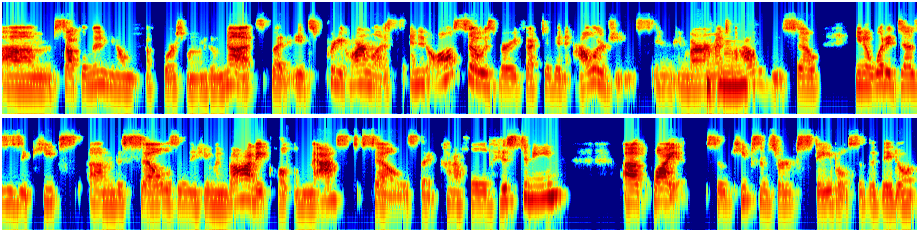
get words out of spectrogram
um, supplement. You don't, of course, want to go nuts, but it's pretty harmless. And it also is very effective in allergies, in environmental mm-hmm. allergies. So, you know, what it does is it keeps um, the cells in the human body called mast cells that kind of hold histamine uh, quiet. So it keeps them sort of stable so that they don't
